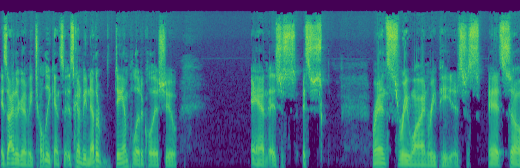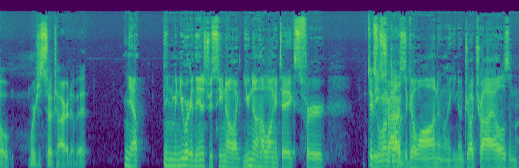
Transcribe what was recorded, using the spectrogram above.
is either going to be totally against it. It's going to be another damn political issue, and it's just it's just rinse, rewind, repeat. It's just it's so we're just so tired of it. Yeah. And when you work in the industry, so you know, like you know how long it takes for It takes a these long trials time. to go on, and like you know, drug trials, and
